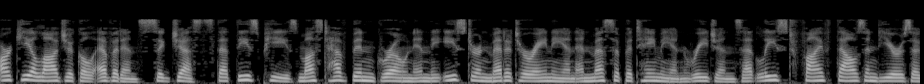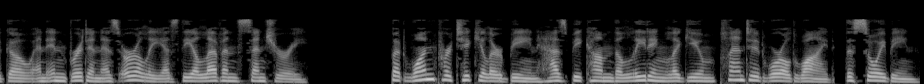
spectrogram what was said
Archaeological evidence suggests that these peas must have been grown in the eastern Mediterranean and Mesopotamian regions at least 5,000 years ago and in Britain as early as the 11th century. But one particular bean has become the leading legume planted worldwide, the soybean.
